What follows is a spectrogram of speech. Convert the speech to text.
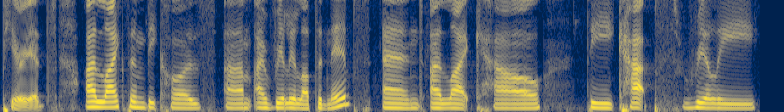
periods. I like them because um, I really love the nibs and I like how the caps really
